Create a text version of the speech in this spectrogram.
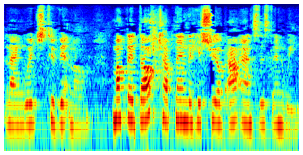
language to Vietnam marked a dark chapter in the history of our ancestors and we.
